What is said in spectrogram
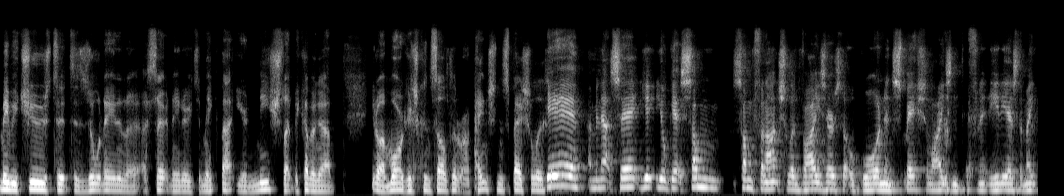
maybe choose to, to zone in in a, a, certain area to make that your niche, like becoming a, you know, a mortgage consultant or a pension specialist? Yeah, I mean that's it. You, you'll get some some financial advisors that will go on and specialize in different areas. They might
